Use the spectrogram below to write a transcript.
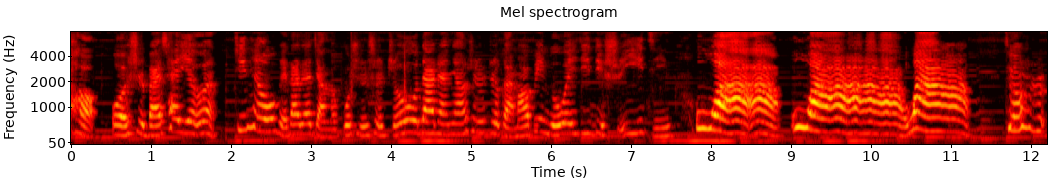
好，我是白菜叶问。今天我给大家讲的故事是《植物大战僵尸之感冒病毒危机》第十一集。哇啊啊哇啊啊啊啊哇！僵尸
